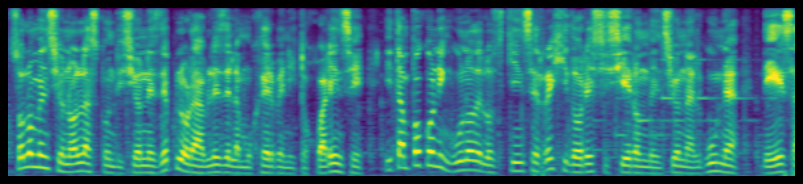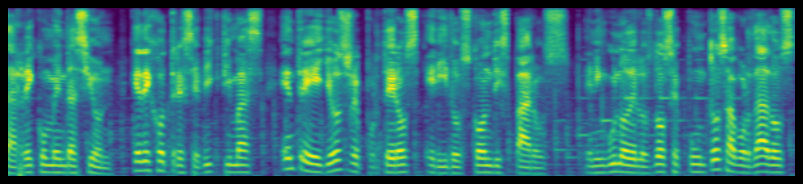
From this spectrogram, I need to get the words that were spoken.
solo mencionó las condiciones deplorables de la mujer benito juarense y tampoco ninguno de los 15 regidores hicieron mención alguna de esa recomendación, que dejó 13 víctimas, entre ellos reporteros heridos con disparos. En ninguno de los 12 puntos abordados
